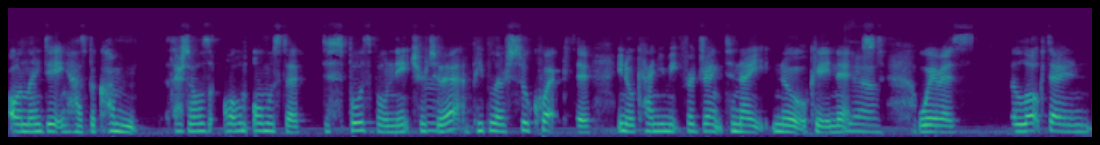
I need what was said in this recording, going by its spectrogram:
online dating has become there's also almost a disposable nature mm. to it and people are so quick to you know can you meet for a drink tonight no okay next yeah. whereas the lockdown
